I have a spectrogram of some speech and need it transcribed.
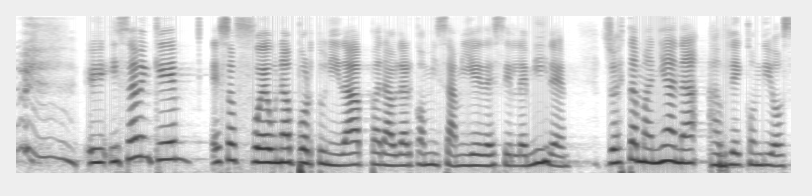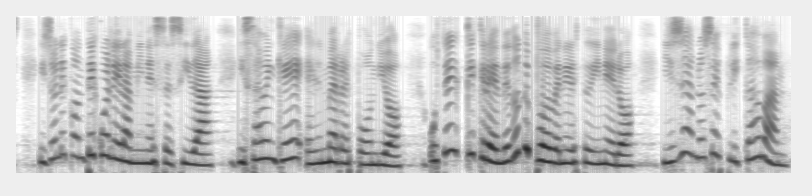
y, y saben qué? Eso fue una oportunidad para hablar con mis amigas y decirle, mire, yo esta mañana hablé con Dios y yo le conté cuál era mi necesidad. ¿Y saben qué? Él me respondió, ¿ustedes qué creen? ¿De dónde puede venir este dinero? Y ellas no se explicaban.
